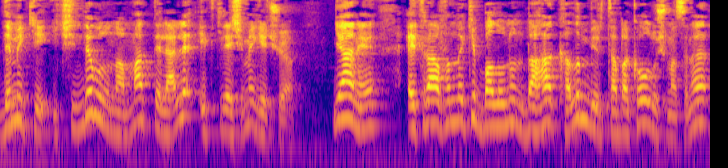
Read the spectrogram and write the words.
demek ki içinde bulunan maddelerle etkileşime geçiyor. Yani etrafındaki balonun daha kalın bir tabaka oluşmasını,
